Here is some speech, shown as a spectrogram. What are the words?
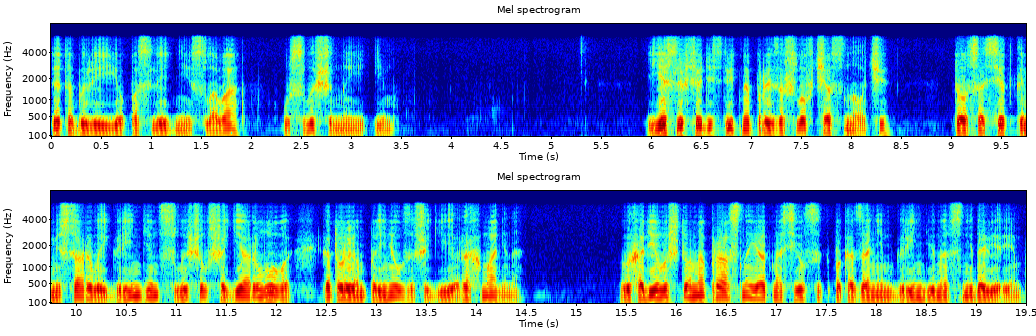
Это были ее последние слова, услышанные им. Если все действительно произошло в час ночи, то сосед комиссаровой Гриндин слышал шаги Орлова, которые он принял за шаги Рахманина. Выходило, что напрасно я относился к показаниям Гриндина с недоверием.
